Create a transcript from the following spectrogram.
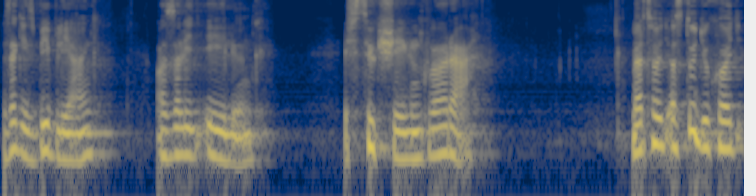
az egész Bibliánk, azzal így élünk. És szükségünk van rá. Mert hogy azt tudjuk, hogy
